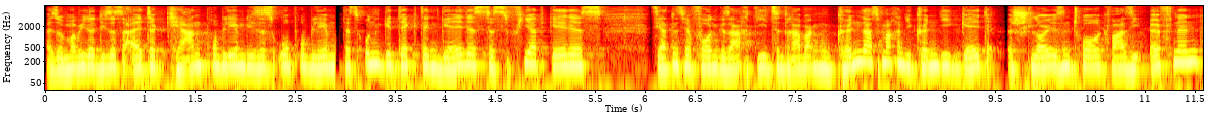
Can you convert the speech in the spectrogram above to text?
Also immer wieder dieses alte Kernproblem, dieses Urproblem des ungedeckten Geldes, des Fiat-Geldes. Sie hatten es ja vorhin gesagt, die Zentralbanken können das machen, die können die Geldschleusentore quasi öffnen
